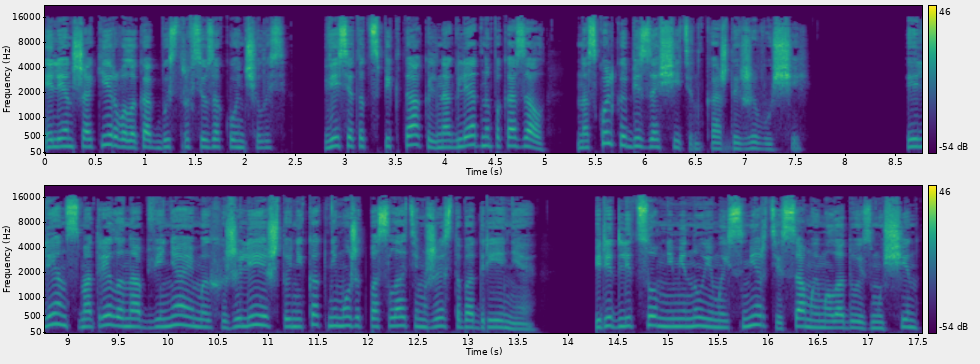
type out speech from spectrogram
Элен шокировала, как быстро все закончилось. Весь этот спектакль наглядно показал, насколько беззащитен каждый живущий. Элен смотрела на обвиняемых, жалея, что никак не может послать им жест ободрения. Перед лицом неминуемой смерти самый молодой из мужчин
